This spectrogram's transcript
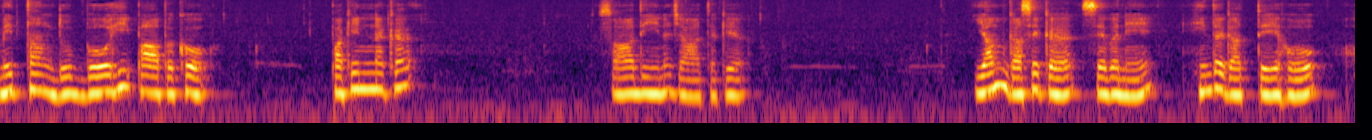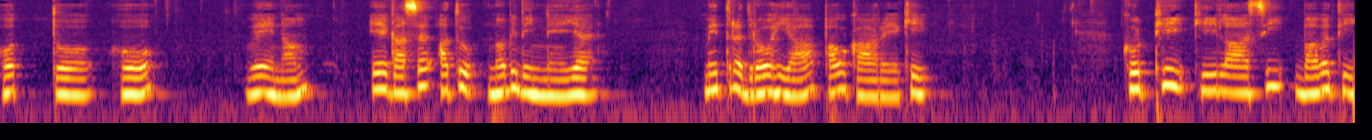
මිත්තං දුබ්බෝහි පාපකෝ. පකින්නක සාදීන ජාතකය. යම් ගසක සෙවනේ හිඳගත්තේ හෝ හොත්තෝ හෝ වේනම් ඒ ගස අතු නොබිදින්නේය මිත්‍ර ද්‍රෝහියා පෞකාරයකි කුට්ටි කීලාසි භවති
